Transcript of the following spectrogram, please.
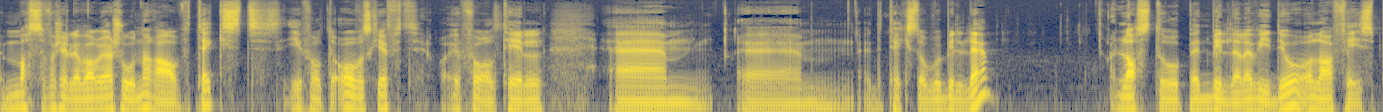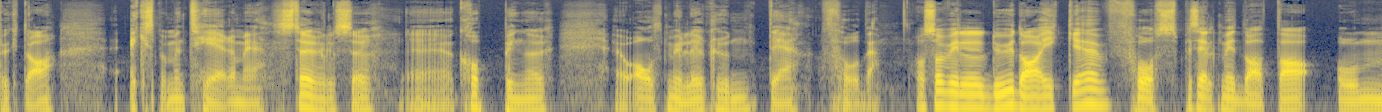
masse forskjellige variasjoner av tekst i forhold til overskrift, i forhold til eh, eh, tekst over bilde. Laste opp et bilde eller video, og la Facebook da eksperimentere med størrelser, eh, kroppinger eh, og alt mulig rundt det for deg. Og så vil du da ikke få spesielt mye data om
